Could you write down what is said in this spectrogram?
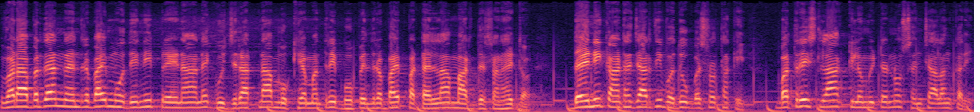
વડાપ્રધાન નરેન્દ્રભાઈ મોદીની પ્રેરણા અને ગુજરાતના મુખ્યમંત્રી ભૂપેન્દ્રભાઈ પટેલના માર્ગદર્શન હેઠળ દૈનિક આઠ હજારથી વધુ બસો થકી બત્રીસ લાખ કિલોમીટરનું સંચાલન કરી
